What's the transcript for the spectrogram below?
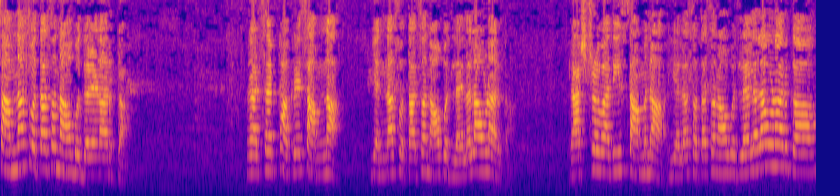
सामना स्वतःचं नाव बदलणार का? राजसाहेब ठाकरे सामना यांना स्वतःचं नाव बदलायला लावणार का? राष्ट्रवादी सामना याला स्वतःचं नाव बदलायला लावणार का?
